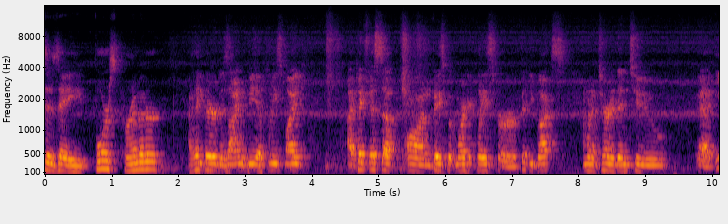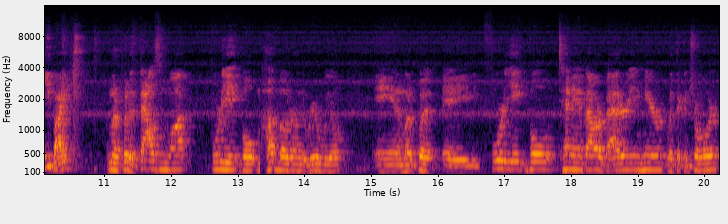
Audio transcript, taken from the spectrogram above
is a Force Perimeter. I think they're designed to be a police bike. I picked this up on Facebook Marketplace for 50 bucks. I'm going to turn it into uh, e-bike. I'm going to put a 1000 watt 48 volt hub motor on the rear wheel and I'm going to put a 48 volt 10 amp hour battery in here with the controller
